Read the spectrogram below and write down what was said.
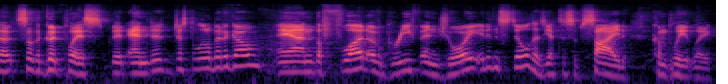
Uh, so the good place it ended just a little bit ago and the flood of grief and joy it instilled has yet to subside completely.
